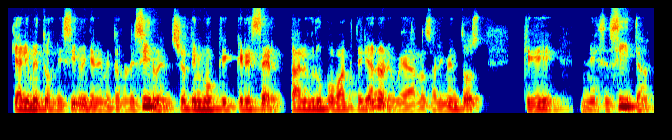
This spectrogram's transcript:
qué alimentos le sirven y qué alimentos no le sirven. Si yo tengo que crecer tal grupo bacteriano, le voy a dar los alimentos que necesita.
